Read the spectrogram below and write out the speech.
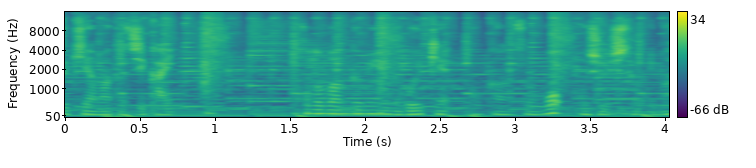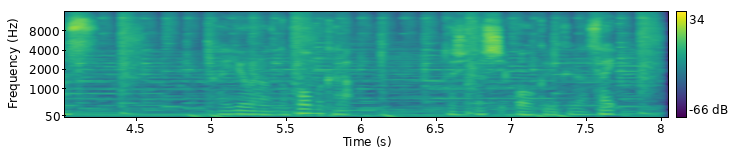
続きはまた次回この番組へのご意見ご感想も募集しております概要欄のフォームからどしどしお送りください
